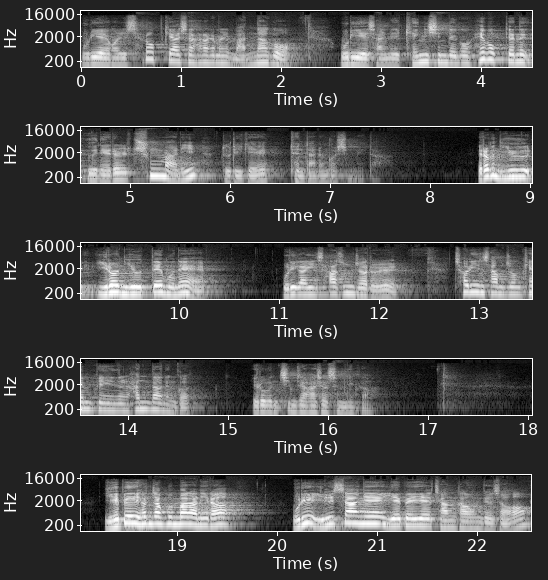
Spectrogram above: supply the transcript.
우리의 영을 새롭게 하신 하나님을 만나고 우리의 삶이 갱신되고 회복되는 은혜를 충만히 누리게 된다는 것입니다. 여러분 이유, 이런 이유 때문에 우리가 이 사순절을 철인 삼종 캠페인을 한다는 것 여러분 짐작하셨습니까? 예배 현장뿐만 아니라 우리의 일상의 예배의 장 가운데서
